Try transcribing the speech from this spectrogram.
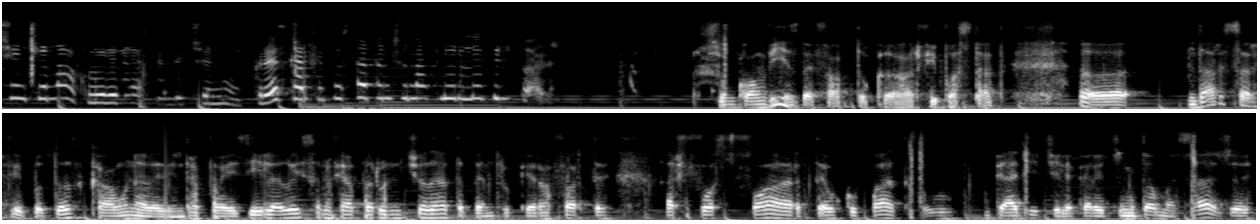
și în cenaclurile astea, de ce nu? Crezi că ar fi postat în cenaclurile virtuale? Sunt convins de faptul că ar fi postat. Uh, dar s-ar fi putut ca unele dintre poeziile lui să nu fie apărut niciodată, pentru că era foarte, ar fi fost foarte ocupat cu gagicile care îți trimiteau mesaje.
